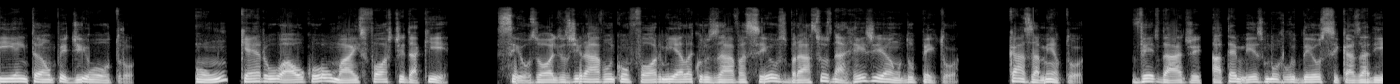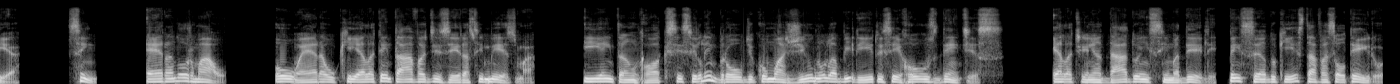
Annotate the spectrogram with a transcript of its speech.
e então pediu outro. Um, quero o álcool mais forte daqui. Seus olhos giravam conforme ela cruzava seus braços na região do peito. Casamento. Verdade, até mesmo Rudeu se casaria. Sim. Era normal. Ou era o que ela tentava dizer a si mesma. E então Roxy se lembrou de como agiu no labirinto e cerrou os dentes. Ela tinha dado em cima dele, pensando que estava solteiro.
